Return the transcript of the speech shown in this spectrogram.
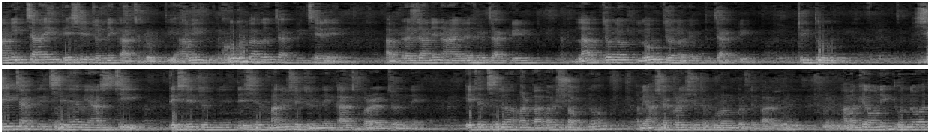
আমি চাই দেশের জন্য কাজ করতে। আমি খুব ভালো চাকরি ছেড়ে, আপনারা জানেন আইএমএফ এর চাকরি লাভজনক লোকজনক একটা চাকরি। কিন্তু সেই চাকরি ছেড়ে আমি আসছি দেশের জন্য, দেশের মানুষের জন্য কাজ করার জন্য। এটা ছিল আমার বাবার স্বপ্ন। আমি আশা করি সেটা পূরণ করতে পারব। আমাকে অনেক ধন্যবাদ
